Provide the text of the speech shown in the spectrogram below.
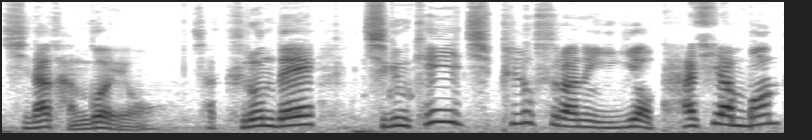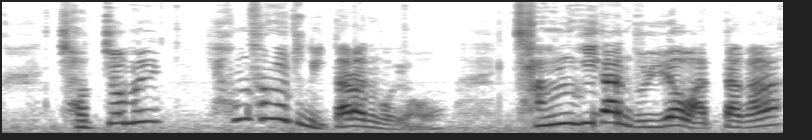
지나간 거예요. 자, 그런데 지금 KH 필룩스라는 이 기업 다시 한번 저점을 형성해주고 있다라는 거예요. 장기간 눌려왔다가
